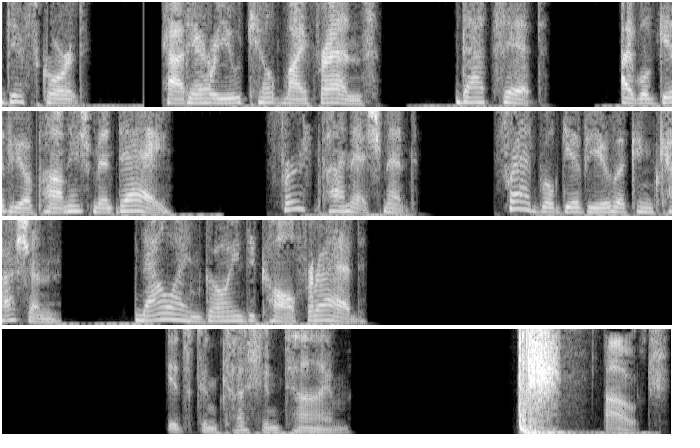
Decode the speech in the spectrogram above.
Discord. How dare you kill my friends? That's it. I will give you a punishment day. First punishment. Fred will give you a concussion. Now I'm going to call Fred. It's concussion time. Ouch.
